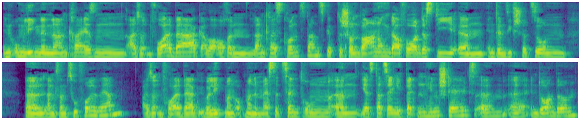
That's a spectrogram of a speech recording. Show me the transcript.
In umliegenden Landkreisen, also in Vorarlberg, aber auch im Landkreis Konstanz, gibt es schon Warnungen davor, dass die ähm, Intensivstationen äh, langsam zu voll werden. Also in Vorarlberg überlegt man, ob man im Messezentrum ähm, jetzt tatsächlich Betten hinstellt ähm, äh, in Dornbirn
